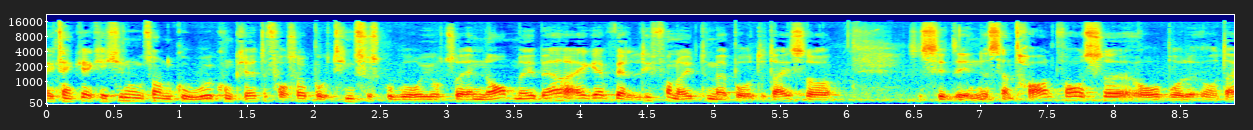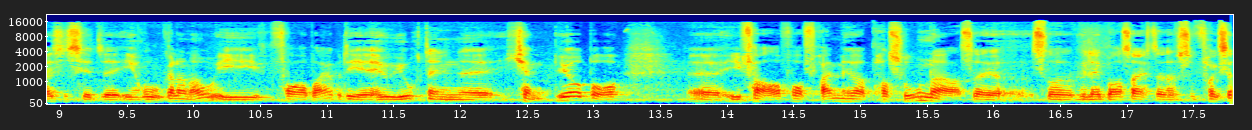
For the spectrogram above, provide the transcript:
jeg tenker jeg har ikke noen sånne gode, konkrete forslag på ting som skulle vært gjort så enormt mye bedre. Jeg er veldig fornøyd med både de som, som sitter inne sentralt for oss, og, både, og de som sitter i Rogaland òg. For Arbeiderpartiet har jo gjort en eh, kjempejobb. og i fare for å fremheve personer, så, så vil jeg bare si at f.eks.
